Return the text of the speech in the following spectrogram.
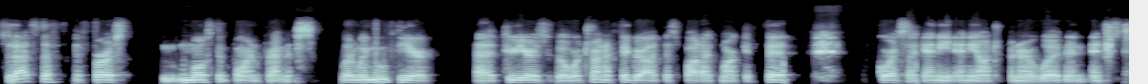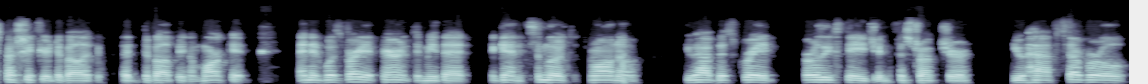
So that's the, the first most important premise. When we moved here uh, two years ago, we're trying to figure out this product market fit. Of course, like any any entrepreneur would, and especially if you're developing uh, developing a market. And it was very apparent to me that again, similar to Toronto, you have this great early stage infrastructure. You have several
